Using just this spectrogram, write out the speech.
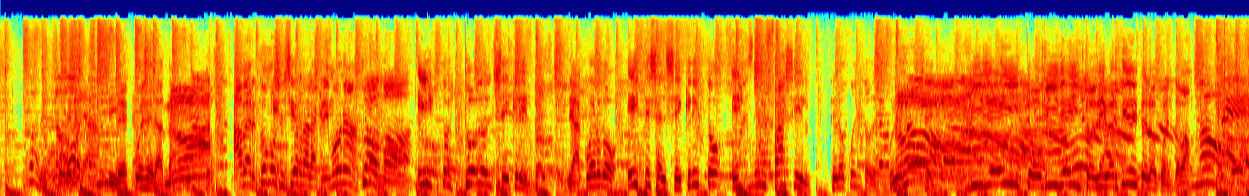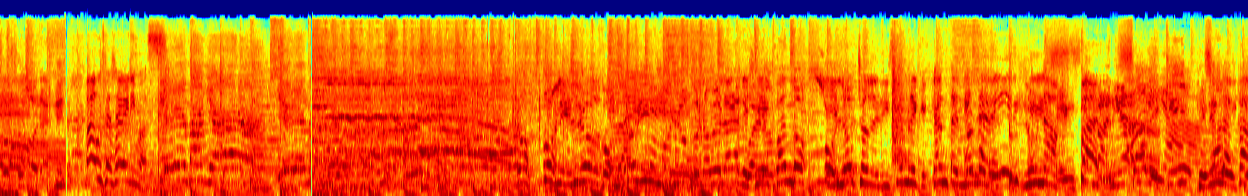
después de la tarde. A ver, ¿cómo se cierra la cremona? ¿Cómo? Esto es todo el secreto, ¿de acuerdo? Este es el secreto, es muy fácil. Te lo cuento después. No. Sí. Videíto, videíto, divertido y te lo cuento, vamos. No. Pausa, ya venimos. ¿Cuándo? El 8 de diciembre que canta en nombre de. Luna Park. ¿Sabe qué? Que venga ¿Sabe acá.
